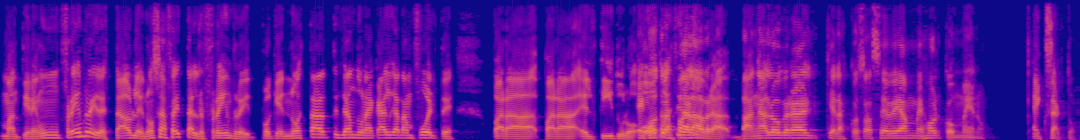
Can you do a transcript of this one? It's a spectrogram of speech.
mantienen un frame rate estable, no se afecta el frame rate, porque no está tirando una carga tan fuerte para, para el título. En otras palabras, van a lograr que las cosas se vean mejor con menos. Exacto.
